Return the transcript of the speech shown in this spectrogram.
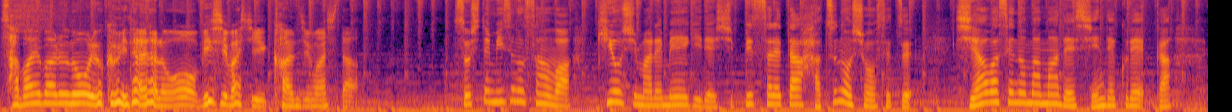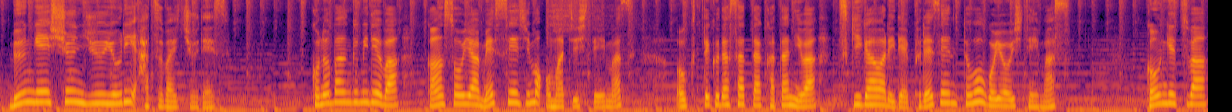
サバイバル能力みたいなのをビシバシ感じました。そして水野さんは清まれ名義で執筆された初の小説「幸せのままで死んでくれ」が文藝春秋より発売中です。この番組では感想やメッセージもお待ちしています。送ってくださった方には月替わりでプレゼントをご用意しています。今月は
